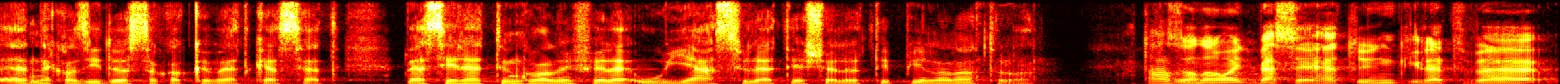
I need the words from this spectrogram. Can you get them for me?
ennek az időszaka következhet. Beszélhetünk valamiféle újjászületés előtti pillanatról? Hát azt gondolom, hogy beszélhetünk, illetve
